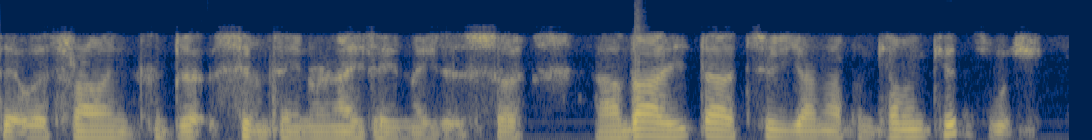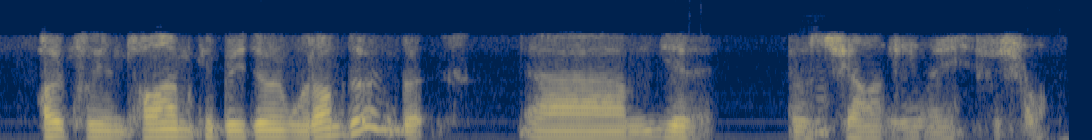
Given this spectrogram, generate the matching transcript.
that were throwing about 17 or 18 metres. So um, they they're two young up and coming kids, which hopefully in time can be doing what I'm doing. But um, yeah, it was challenging me for sure.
